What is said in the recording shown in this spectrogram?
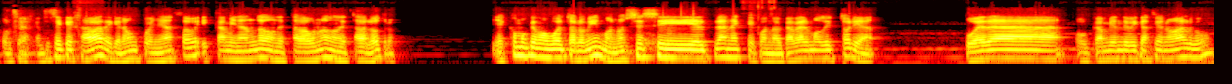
porque Sí. la gente se quejaba de que era un coñazo ir caminando donde estaba uno, donde estaba el otro. Y es como que hemos vuelto a lo mismo. No sé si el plan es que cuando acabe el modo historia pueda o cambien de ubicación o algo,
